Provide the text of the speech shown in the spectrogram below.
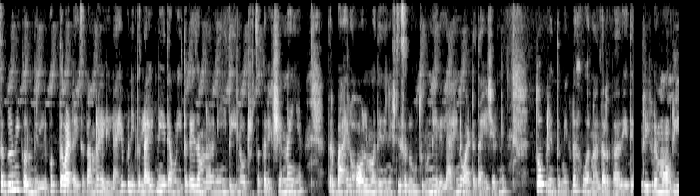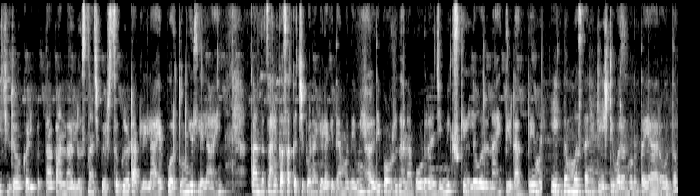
सगळं मी करून दिलेलं फक्त वाटायचं काम राहिलेलं आहे. पण इथं लाइट नाही आहे त्यामुळे इथं काही जमणार नाही. इथं इन्व्हर्टरचं कलेक्शन नाही आहे तर बाहेर हॉलमध्ये दिनेश ते सगळं उचलून नेलेलं आहे आणि वाटत आहे चटणी. तोपर्यंत मी इकडं वरणाला तडका देते. तर इकडं मोहरी जिरं कढीपत्ता कांदा लसणाची पेस्ट सगळं टाकलेलं आहे परतून घेतलेलं आहे. कांद्याचा हलकासा कच्चीपणा केला की त्यामध्ये मी हळदी पावडर धना पावडर आणि जे मिक्स केलेलं वरण आहे ते टाकते. म्हणजे एकदम मस्त आणि टेस्टी वरण बनून तयार होतं.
